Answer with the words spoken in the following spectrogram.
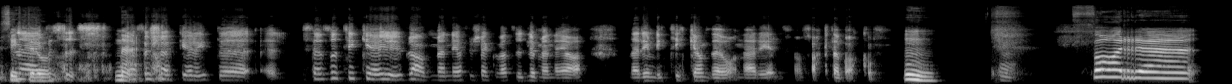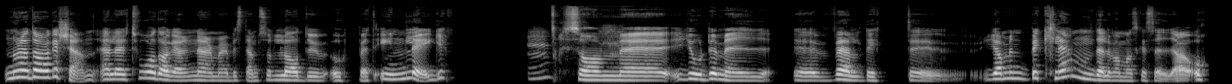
sitter Nej, och... precis. Nej. Jag försöker inte... eh, Sen så tycker jag ju ibland, men jag försöker vara tydlig med när, jag, när det är mitt tyckande och när det är liksom fakta bakom. Mm. För eh, några dagar sedan, eller två dagar närmare bestämt, så la du upp ett inlägg. Som eh, gjorde mig eh, väldigt eh, ja, men beklämd eller vad man ska säga. Och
